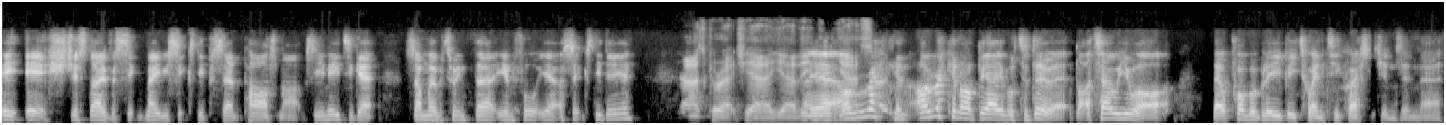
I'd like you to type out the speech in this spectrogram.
ish, just over six, maybe 60% pass mark. So you need to get somewhere between 30 and 40 out of 60, do you? That's correct. Yeah, yeah. The, yeah, I reckon I reckon I'd be able to do it. But I tell you what, there'll probably be 20 questions in there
